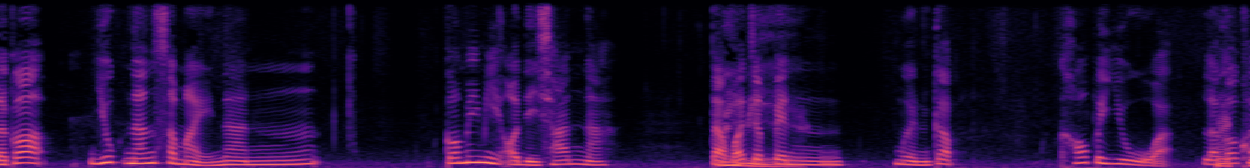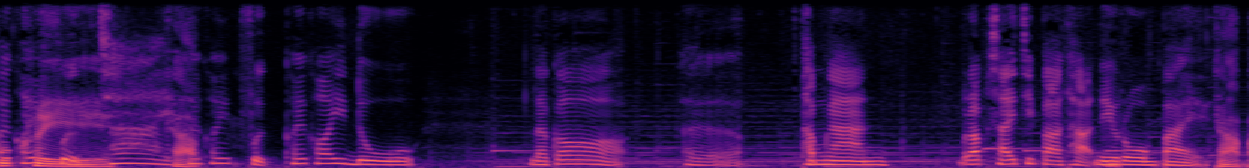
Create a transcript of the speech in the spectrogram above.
แล้วก็ยุคนั้นสมัยนั้น ก็ไม่มี audition นะ แต่ว่าไม่มีจะเป็นเหมือนกับ เข้าไปอยู่อะแล้วก็ไปคลุค่กอยคลีๆฝึกใช่ครับค่อยๆฝึก ค่อย ๆดู แล้วก็เอ่อทำงานรับใช้จิปาถะในโรงไปครับ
